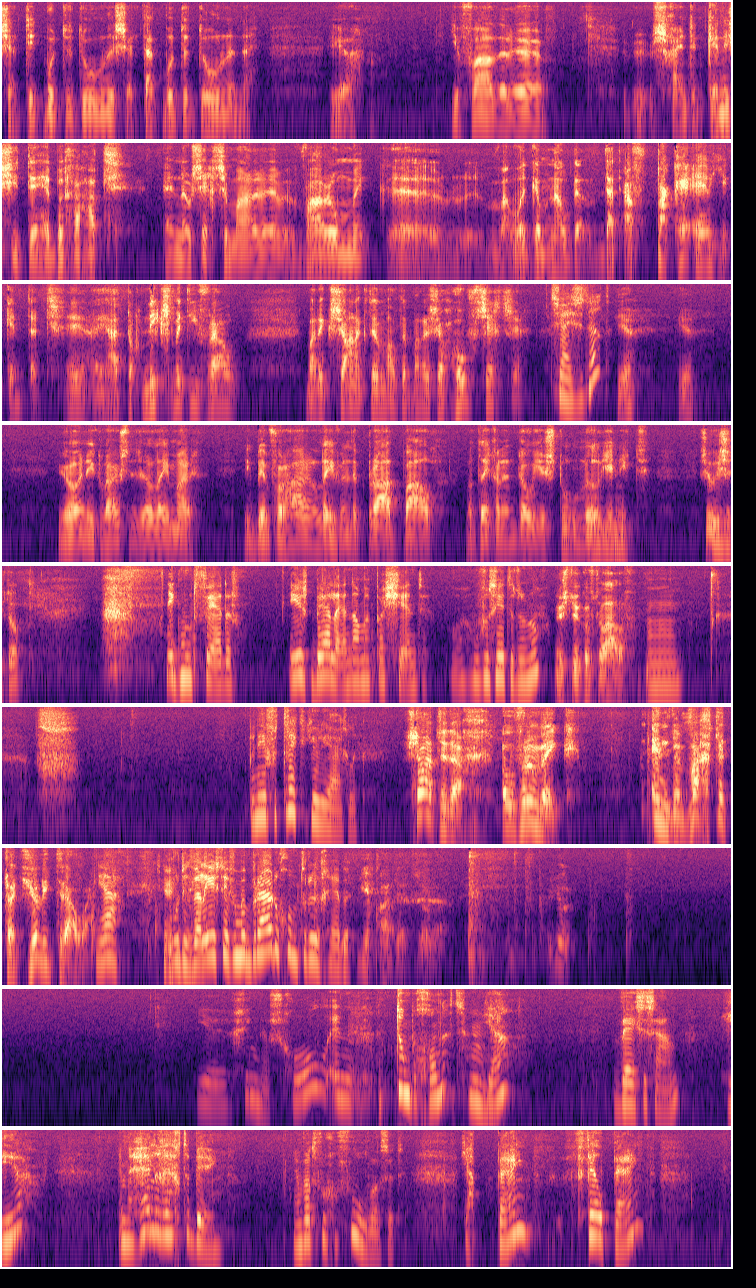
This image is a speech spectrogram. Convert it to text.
Ze had dit moeten doen en ze had dat moeten doen. En, eh, ja, je vader eh, schijnt een kennisje te hebben gehad. En nou zegt ze maar eh, waarom ik, wou ik hem nou dat, dat afpakken. Hè? Je kent dat. hè? Hij had toch niks met die vrouw. Maar ik zanekte hem altijd maar in zijn hoofd, zegt ze. Zei ze dat? Ja, ja. Ja, en ik luisterde alleen maar. Ik ben voor haar een levende praatpaal. Want tegen een dode stoel lul je niet. Zo is het toch? Ik moet verder. Eerst bellen en dan mijn patiënten. Hoeveel zitten er nog? Een stuk of twaalf. Hmm. Wanneer vertrekken jullie eigenlijk? Zaterdag, over een week. En we wachten tot jullie trouwen. Ja, moet ik wel eerst even mijn bruidegom terug hebben. Ja, dat zo. Zo. Je ging naar school en Toen begon het, Hmm. ja. wijs eens aan. Hier, in mijn hele rechterbeen. En wat voor gevoel was het? Ja, pijn. Veel pijn.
